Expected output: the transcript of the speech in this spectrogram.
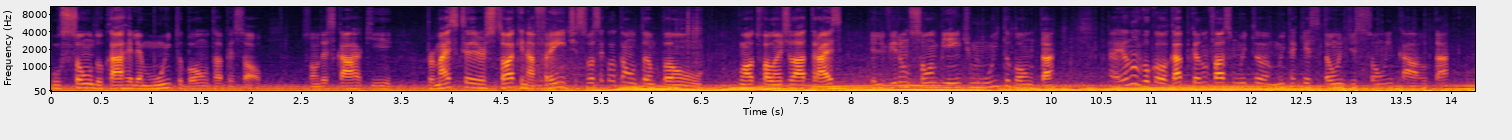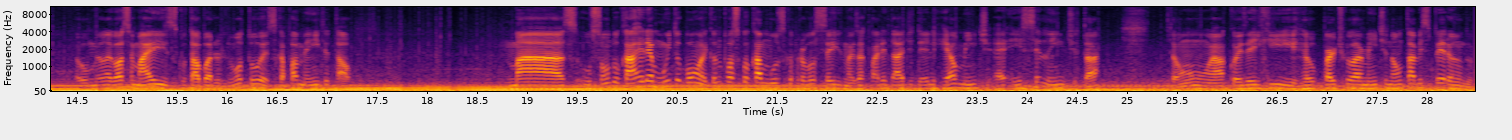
o som do carro ele é muito bom, tá, pessoal? O som desse carro aqui, por mais que seja só aqui na frente, se você colocar um tampão com alto-falante lá atrás, ele vira um som ambiente muito bom, tá? Eu não vou colocar porque eu não faço muita, muita questão de som em carro, tá? O meu negócio é mais escutar o barulho do motor, escapamento e tal. Mas o som do carro ele é muito bom, é que eu não posso colocar música para vocês, mas a qualidade dele realmente é excelente, tá? Então é uma coisa aí que eu particularmente não estava esperando,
